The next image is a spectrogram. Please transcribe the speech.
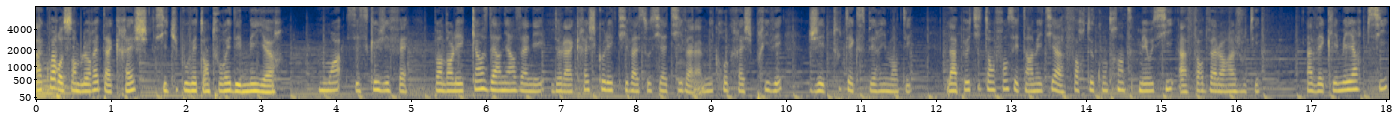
À quoi ressemblerait ta crèche si tu pouvais t'entourer des meilleurs? Moi, c'est ce que j'ai fait. Pendant les 15 dernières années, de la crèche collective associative à la micro-crèche privée, j'ai tout expérimenté. La petite enfance est un métier à forte contrainte, mais aussi à forte valeur ajoutée. Avec les meilleurs psys,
